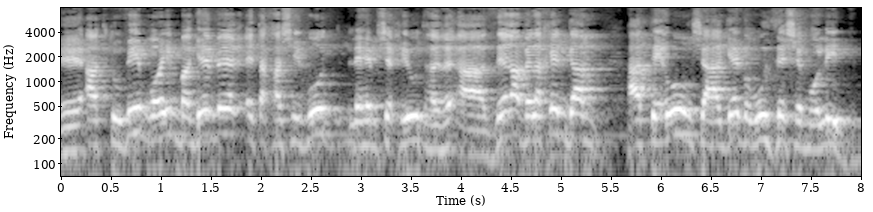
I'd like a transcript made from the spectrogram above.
אה, הכתובים רואים בגבר את החשיבות להמשכיות הזרע ולכן גם התיאור שהגבר הוא זה שמוליד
